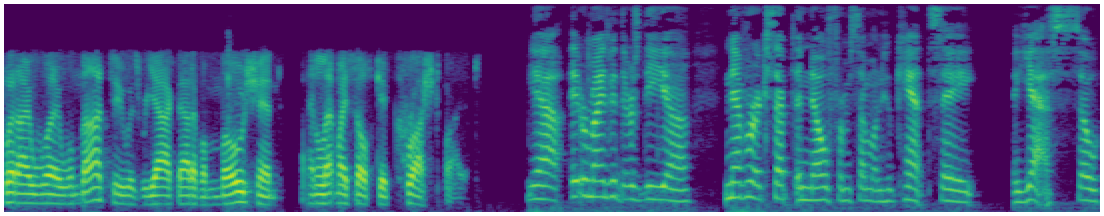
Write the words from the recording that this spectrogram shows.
But I, what I will not do is react out of emotion and let myself get crushed by it. Yeah, it reminds me there's the uh, never accept a no from someone who can't say a yes. So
